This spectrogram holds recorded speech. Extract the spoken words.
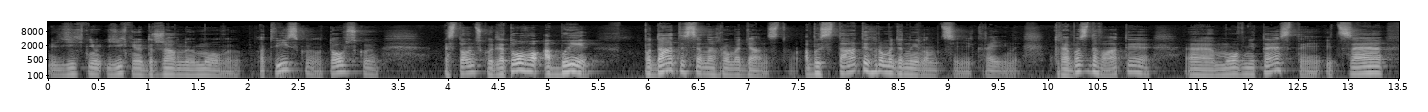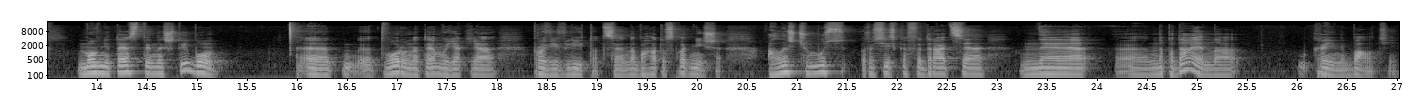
їхньою, їхньою державною мовою латвійською, литовською, естонською, для того, аби податися на громадянство, аби стати громадянином цієї країни, треба здавати е, мовні тести. І це мовні тести не штибу е, твору на тему, як я провів літо. Це набагато складніше. Але ж чомусь Російська Федерація не е, нападає на країни Балтії.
